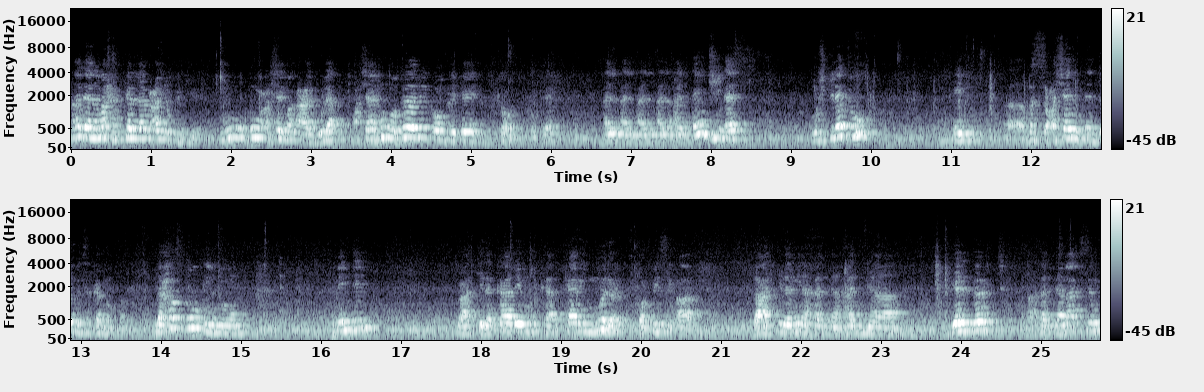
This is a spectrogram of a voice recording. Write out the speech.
هذا أنا ما حتكلم عنه كثير. مو مو عشان ما أعرفه لا. عشان هو complicated. Code okay ال ال ال ال ال NGS مشكلته بس عشان ندوب ذكر نقطة. لاحظتوا إنه مندل بعد كده كاري كاري مولر for PCR بعد كده مين أخذنا؟ أخذنا جيلبرت أخذنا ماكسم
